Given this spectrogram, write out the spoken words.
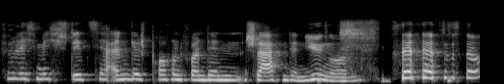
fühle ich mich stets sehr angesprochen von den schlafenden Jüngern. so.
